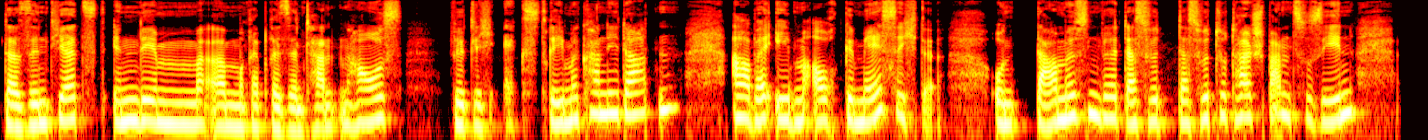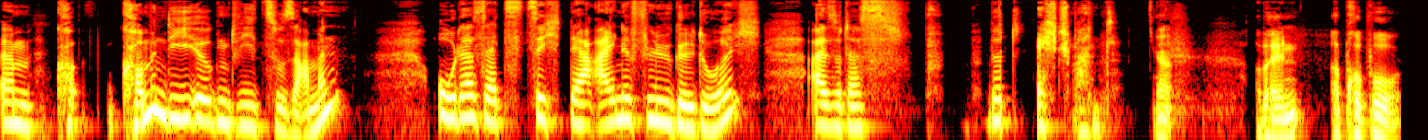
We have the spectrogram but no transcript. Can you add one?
da sind jetzt in dem ähm, Repräsentantenhaus wirklich extreme Kandidaten, aber eben auch gemäßigte. Und da müssen wir, das wird, das wird total spannend zu sehen, ähm, ko kommen die irgendwie zusammen oder setzt sich der eine Flügel durch? Also das wird echt spannend. Ja. Aber in, apropos,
